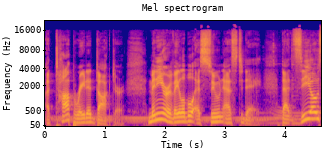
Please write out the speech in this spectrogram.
a top rated doctor. Many are available as soon as today. That's zocdoc.com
